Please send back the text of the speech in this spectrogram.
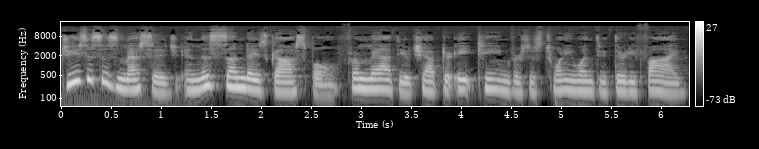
Jesus' message in this Sunday's Gospel from Matthew chapter 18, verses 21 through 35,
